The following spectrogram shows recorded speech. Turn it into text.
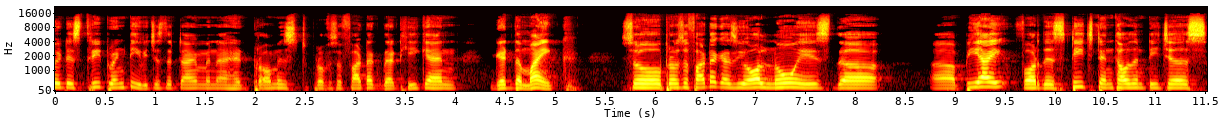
it is 3:20, which is the time when I had promised Professor Phatak that he can get the mic. So Professor Phatak, as you all know, is the uh, PI for this Teach 10,000 Teachers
